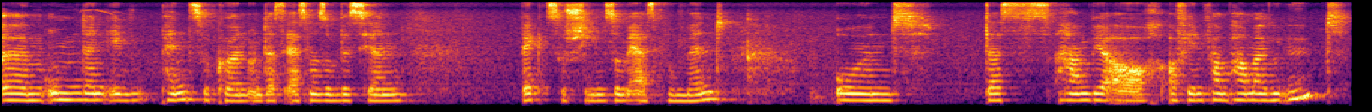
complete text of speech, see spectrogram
ähm, um dann eben pennen zu können und das erstmal so ein bisschen wegzuschieben, so im ersten Moment. Und das haben wir auch auf jeden Fall ein paar Mal geübt.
